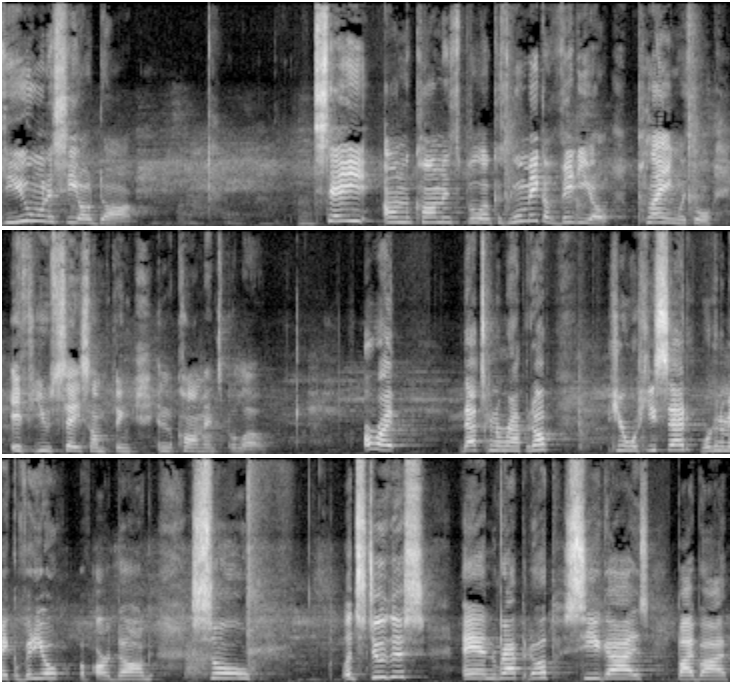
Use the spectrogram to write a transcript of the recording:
Do you want to see our dog? Say on the comments below, because we'll make a video playing with her if you say something in the comments below. All right, that's gonna wrap it up. Hear what he said. We're gonna make a video of our dog. So let's do this and wrap it up. See you guys. Bye bye.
